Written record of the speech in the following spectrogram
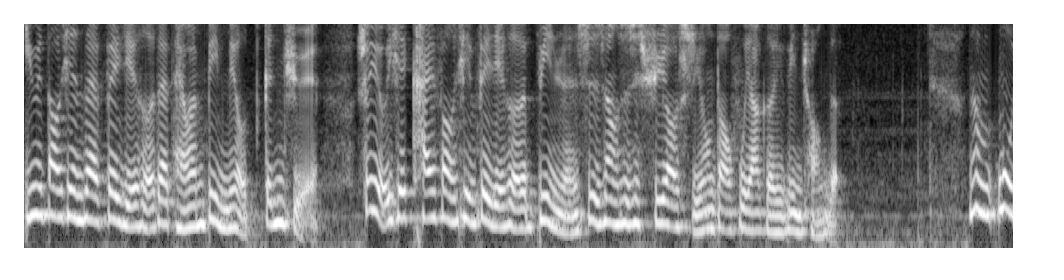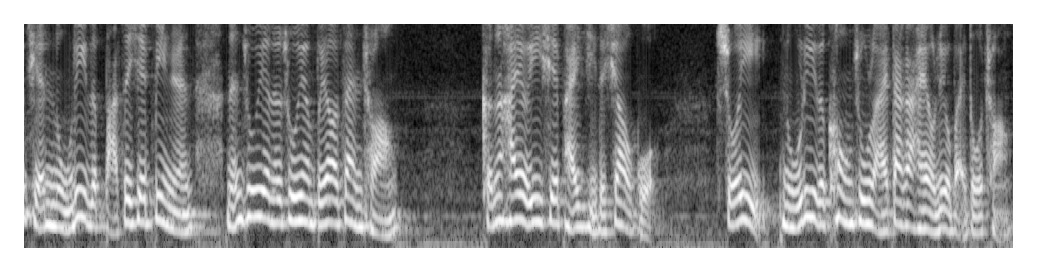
因为到现在肺结核在台湾并没有根绝，所以有一些开放性肺结核的病人，事实上是需要使用到负压隔离病床的。那么目前努力的把这些病人能出院的出院，不要占床，可能还有一些排挤的效果，所以努力的空出来，大概还有六百多床，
